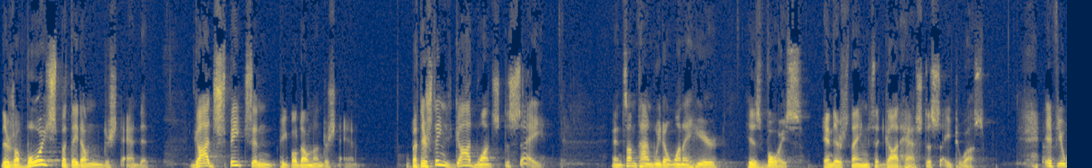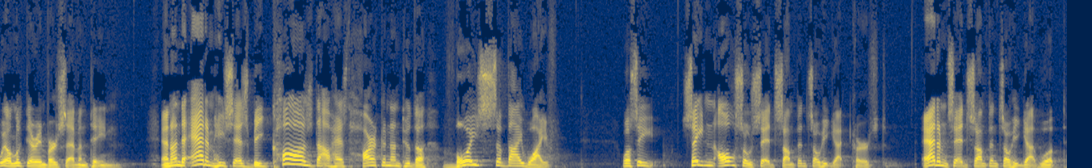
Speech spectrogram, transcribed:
There's a voice, but they don't understand it. God speaks and people don't understand. But there's things God wants to say. And sometimes we don't want to hear his voice. And there's things that God has to say to us. If you will, look there in verse 17. And unto Adam he says, Because thou hast hearkened unto the voice of thy wife. Well, see, Satan also said something, so he got cursed. Adam said something, so he got whooped.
